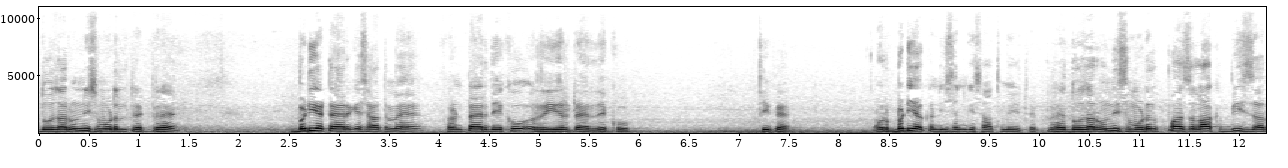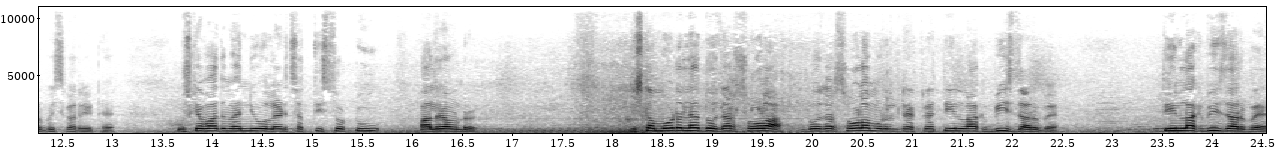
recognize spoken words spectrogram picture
2019 मॉडल ट्रैक्टर है। बढ़िया टायर के साथ में है। फ्रंट टायर देखो रियर टायर देखो। ठीक है। और बढ़िया कंडीशन के साथ में ये ट्रैक्टर है। 2019 मॉडल पाँच लाख बीस हज़ार रुपये इसका रेट है। उसके बाद में न्यू ओलैंड छत्तीस सौ टू ऑलराउंडर जिसका मॉडल है 2016 2016 मॉडल ट्रैक्टर है, तीन लाख बीस हज़ार रुपये तीन लाख बीस हज़ार रुपये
